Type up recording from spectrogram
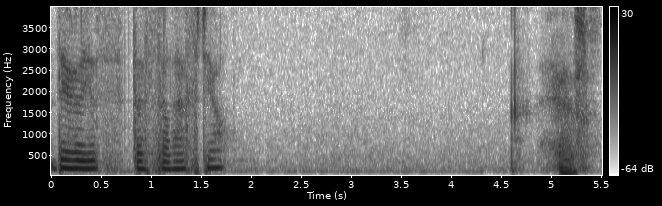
there is the celestial. Yes.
